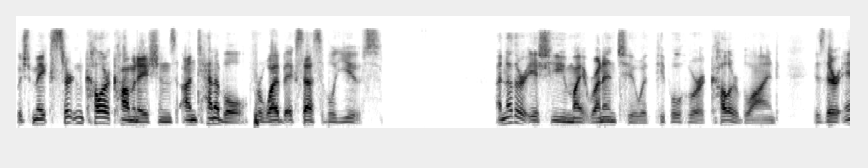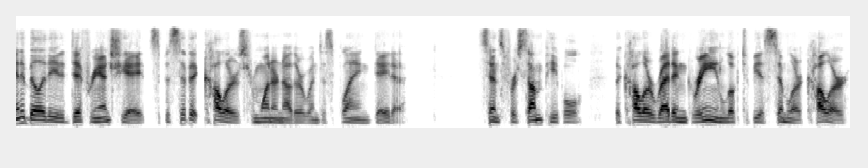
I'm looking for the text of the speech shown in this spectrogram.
which makes certain color combinations untenable for web accessible use. Another issue you might run into with people who are colorblind is their inability to differentiate specific colors from one another when displaying data. Since for some people, the color red and green look to be a similar color,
